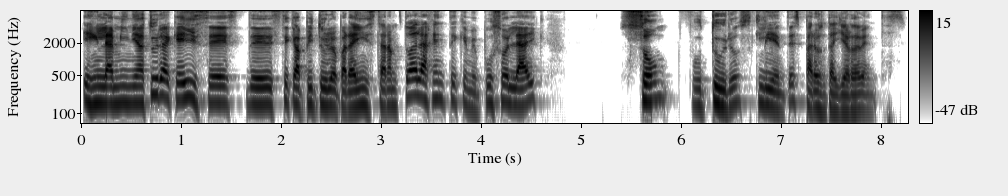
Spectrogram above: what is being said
en la miniatura que hice de este capítulo para Instagram, toda la gente que me puso like son futuros clientes para un taller de ventas.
